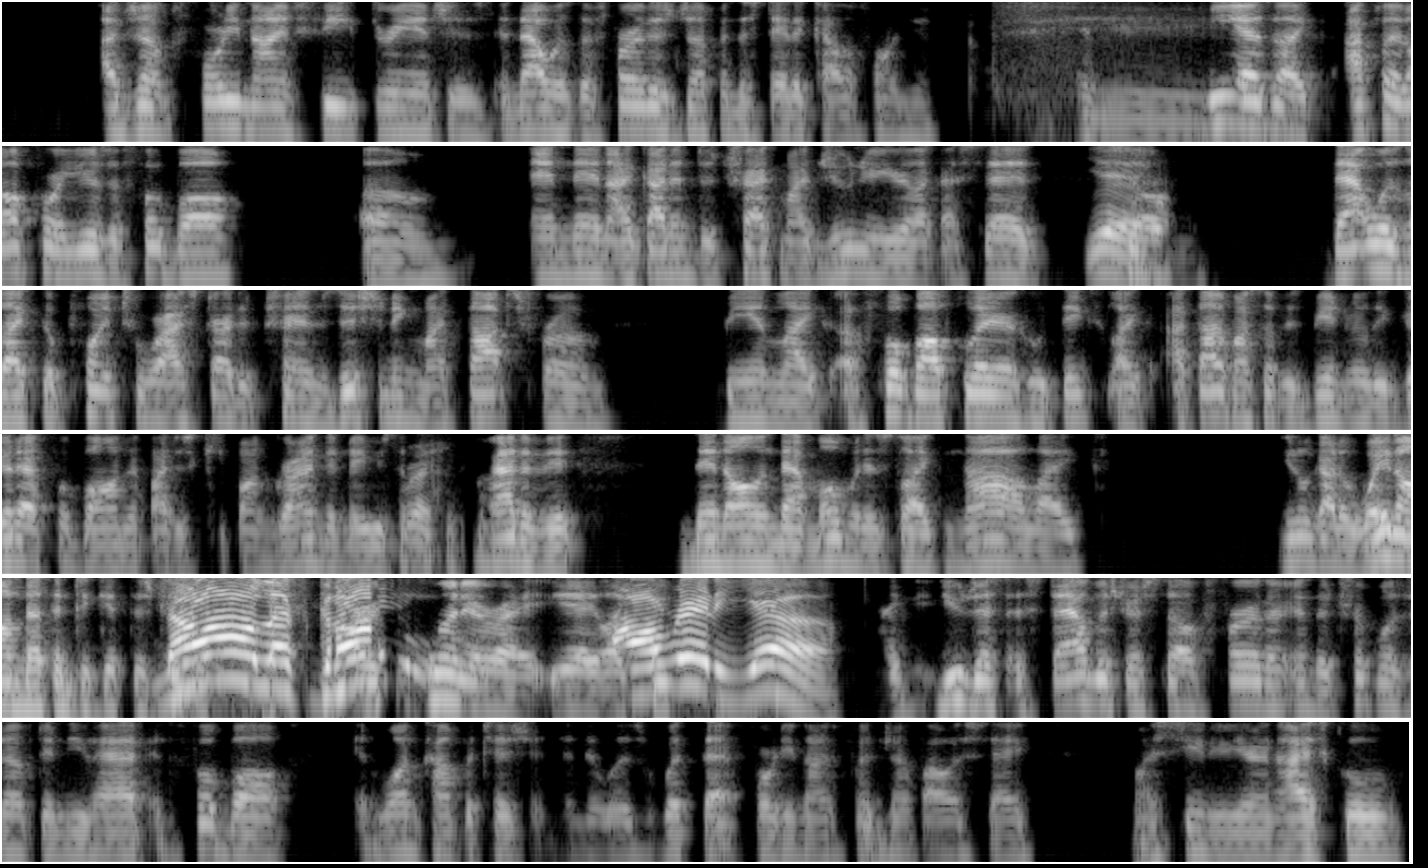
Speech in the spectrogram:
I jumped 49 feet, three inches. And that was the furthest jump in the state of California. me as like I played all four years of football. Um, and then I got into track my junior year, like I said. Yeah. So that was like the point to where I started transitioning my thoughts from being like a football player who thinks like I thought of myself as being really good at football, and if I just keep on grinding, maybe something right. can come out of it. Then all in that moment, it's like, nah, like you don't got to wait on nothing to get this. No, let's go. Doing it right, yeah. Like Already, you, yeah. Like you just established yourself further in the triple jump than you have in football in one competition, and it was with that 49 foot jump. I would say my senior year in high school.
